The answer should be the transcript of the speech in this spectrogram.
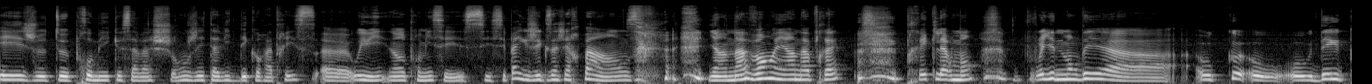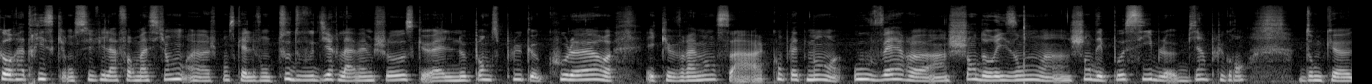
Et je te promets que ça va changer ta vie de décoratrice. Euh, oui, oui, non, promis, c'est pas que j'exagère pas. Hein. Il y a un avant et un après, très clairement. Vous pourriez demander aux, décoratrices qui ont suivi la formation. Euh, je pense qu'elles vont toutes vous dire la même chose, qu'elles ne pensent plus que couleur et que vraiment ça a complètement ouvert un champ d'horizon, un champ des possibles bien plus grand. Donc, euh,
